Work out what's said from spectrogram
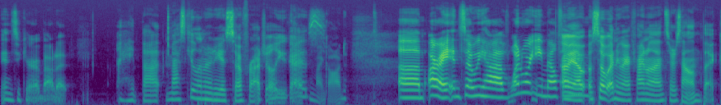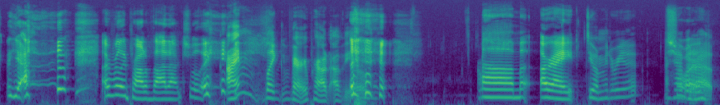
insecure about it. I hate that. Masculinity is so fragile, you guys. Oh my god. Um all right, and so we have one more email from Oh yeah. So anyway, final answer is Alan Thicke. Yeah. I'm really proud of that actually. I'm like very proud of you. Um all right. Do you want me to read it? I have it up.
